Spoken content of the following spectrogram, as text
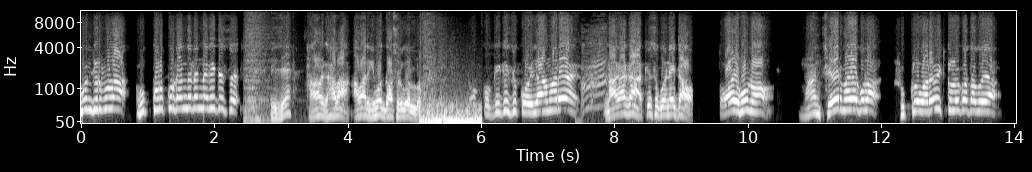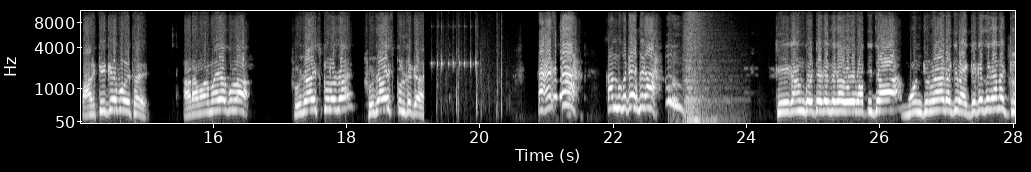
মঞ্জুর বুলা হুক্কুর হুক্কুর গান গান না গাইতেছে। এই যে হালার ঘালা আবার বিপদ গাওয়া শুরু করল। কি কিছু কইলা আমারে? না কাকা কিছু কই নাই তাও। তয় হুন মানছের মায়া গুলা শুক্রবারে স্কুলের কথা কইয়া পার্কে গিয়ে বই থাকে আর আমার মায়া গুলা সোজা স্কুলে যায় সোজা স্কুল থেকে কাম করতে আছে গা। কি কাম করতে গেছে গা ও বাতিজা মঞ্জুর মায়াটা কি ভাগ্যে গেছে গা নাকি?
